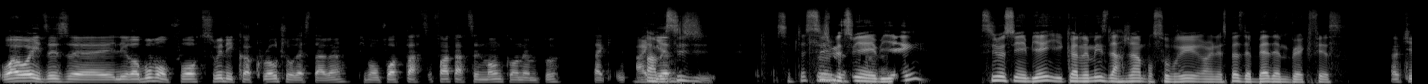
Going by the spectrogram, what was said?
Ouais, ouais, ils disent euh, les robots vont pouvoir tuer les cockroaches au restaurant, puis ils vont pouvoir faire partie du monde qu'on n'aime pas. Fait que, I Ah, mais guess- si, je- C'est peut-être si ça, je me souviens bien, si je me souviens bien, ils économisent de l'argent pour s'ouvrir un espèce de bed and breakfast. Ok.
